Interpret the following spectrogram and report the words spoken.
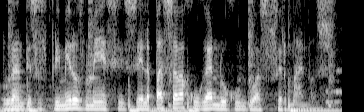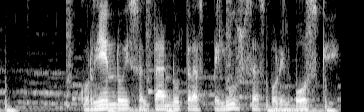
Durante sus primeros meses se la pasaba jugando junto a sus hermanos, corriendo y saltando tras pelusas por el bosque,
